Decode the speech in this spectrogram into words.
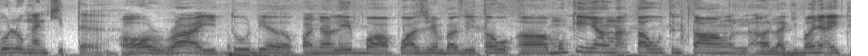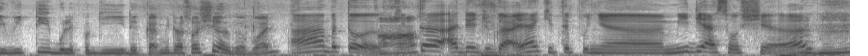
golongan kita. Alright, itu dia panjang lebar Puan Azrin bagi tahu. Uh, mungkin yang nak tahu tentang uh, lagi banyak aktiviti boleh pergi dekat media sosial ke Puan? Ah betul. Uh-huh. Kita ada juga ya kita punya media sosial uh-huh.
